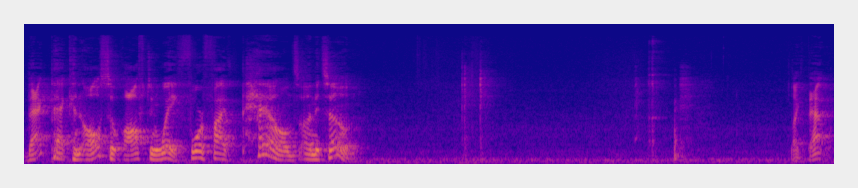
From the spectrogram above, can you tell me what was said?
The backpack can also often weigh four or five pounds on its own. Like that one.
